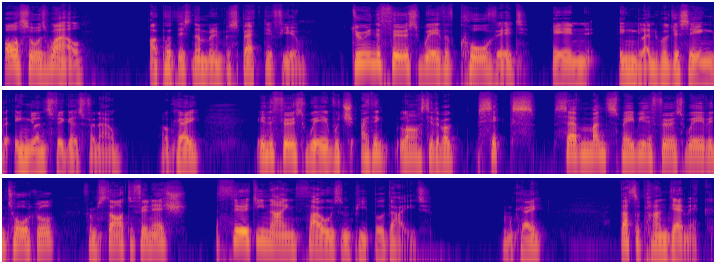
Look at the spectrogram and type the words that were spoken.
Also, as well, I'll put this number in perspective for you. During the first wave of COVID in England, we'll just say England's figures for now, okay? In the first wave, which I think lasted about six, seven months, maybe the first wave in total, from start to finish, 39,000 people died, okay? That's a pandemic,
